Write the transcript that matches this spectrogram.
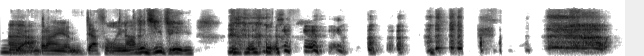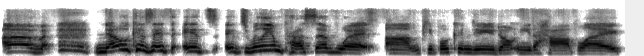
yeah. Um, but I am definitely not a DP. um, no, because it's it's it's really impressive what um, people can do. You don't need to have like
